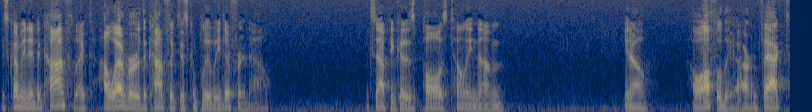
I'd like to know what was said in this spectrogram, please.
is coming into conflict. However, the conflict is completely different now. It's not because Paul is telling them, you know, how awful they are. In fact,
